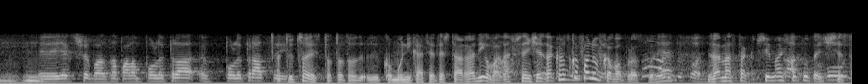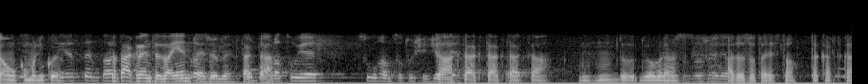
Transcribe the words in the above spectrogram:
Mhm. yy, jak trzeba zapalam pole, pra, pole pracy. A tu co jest to? To, to y, komunikacja też ta radiowa, tak? W sensie ta krótkofalówka po prostu, nie? Tak, dokładnie. Zamiast tak trzymać, to Tak, tutaj się z tobą tutaj Jestem, tak, No tak, ręce zajęte, żeby... Tak, tak. Pracuję, słucham co tu się dzieje. Tak, tak, tak, tak, tak. Mhm, do, dobra. A to co to jest to? Ta kartka?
